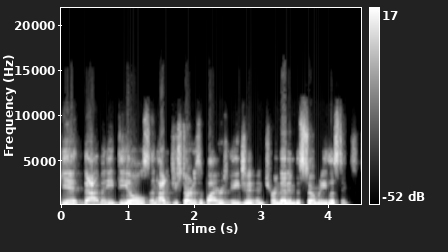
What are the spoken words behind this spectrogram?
get that many deals, and how did you start as a buyer's agent and turn that into so many listings?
